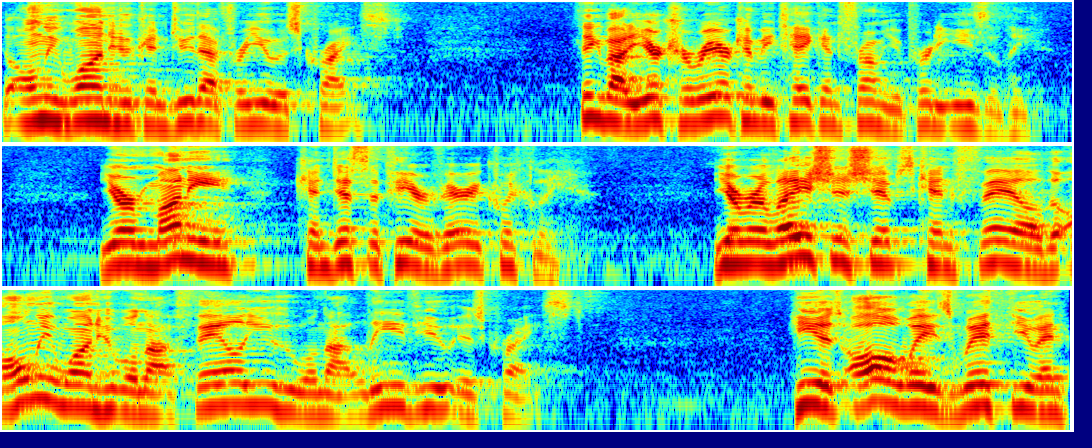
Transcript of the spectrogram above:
The only one who can do that for you is Christ. Think about it your career can be taken from you pretty easily, your money can disappear very quickly. Your relationships can fail. The only one who will not fail you, who will not leave you, is Christ. He is always with you. And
